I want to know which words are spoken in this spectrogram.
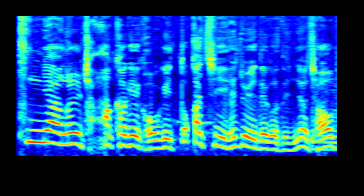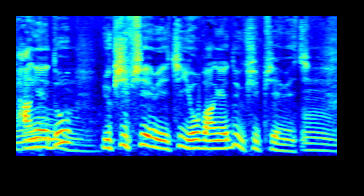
풍량을 정확하게 거기 똑같이 해줘야 되거든요. 저 방에도 60 CMH, 요 방에도 60 CMH. 음.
